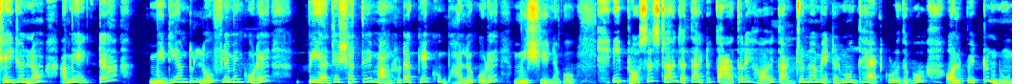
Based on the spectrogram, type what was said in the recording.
সেই জন্য আমি একটা মিডিয়াম টু লো ফ্লেমে করে পেঁয়াজের সাথে মাংসটাকে খুব ভালো করে মিশিয়ে নেব। এই প্রসেসটা যাতে একটু তাড়াতাড়ি হয়, তার জন্য আমি এটার মধ্যে অ্যাড করে দেবো অল্প একটু নুন।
